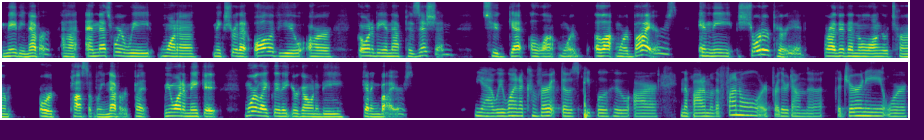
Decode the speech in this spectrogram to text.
maybe never. Uh, and that's where we want to make sure that all of you are going to be in that position to get a lot more a lot more buyers in the shorter period rather than the longer term or possibly never but we want to make it more likely that you're going to be getting buyers yeah, we want to convert those people who are in the bottom of the funnel or further down the, the journey, or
